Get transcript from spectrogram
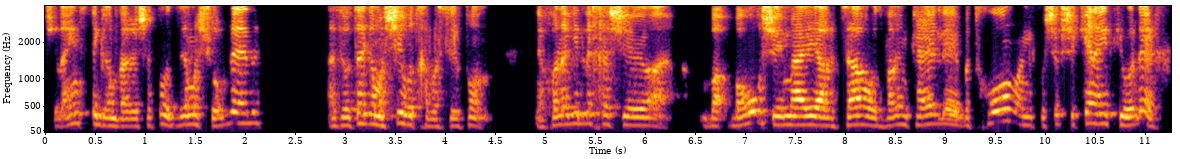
של האינסטגרם והרשתות, זה מה שעובד, אז זה יותר גם משאיר אותך בסרטון. אני יכול להגיד לך שברור שאם היה לי הרצאה או דברים כאלה בתחום, אני חושב שכן הייתי הולך.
